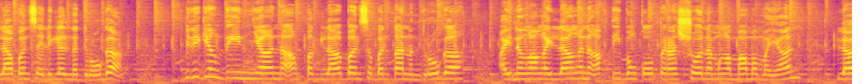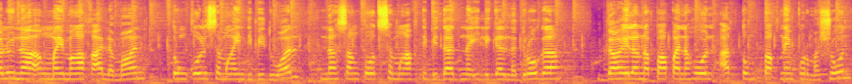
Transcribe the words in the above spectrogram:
laban sa illegal na droga. Binigyang diin niya na ang paglaban sa banta ng droga ay nangangailangan ng aktibong kooperasyon ng mga mamamayan, lalo na ang may mga kaalaman tungkol sa mga individual na sangkot sa mga aktibidad na iligal na droga dahil ang napapanahon at tumpak na impormasyon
